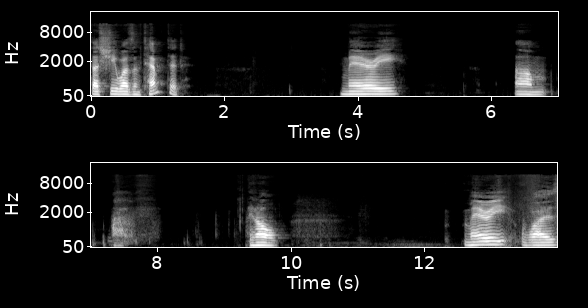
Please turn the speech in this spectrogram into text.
that she wasn't tempted. Mary, um, you know, Mary was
